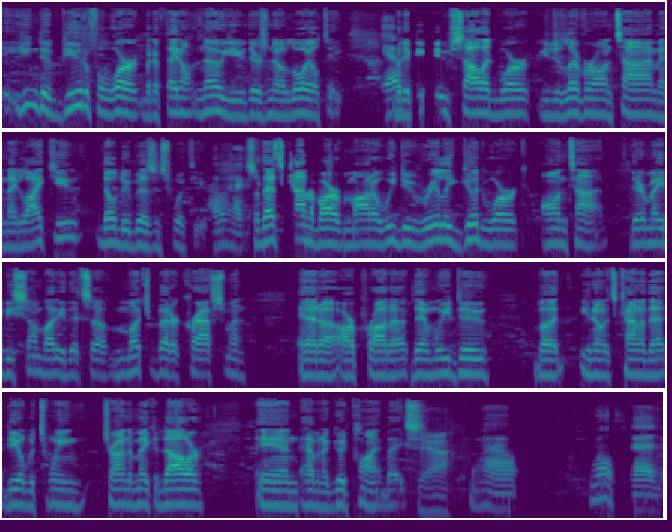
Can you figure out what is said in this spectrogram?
you can do beautiful work, but if they don't know you, there's no loyalty. Yep. But if you do solid work, you deliver on time and they like you, they'll do business with you. Oh, heck. So that's kind of our motto. We do really good work on time. There may be somebody that's a much better craftsman at uh, our product than we do, but you know, it's kind of that deal between trying to make a dollar and having a good client base. Yeah. Wow. Well said.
